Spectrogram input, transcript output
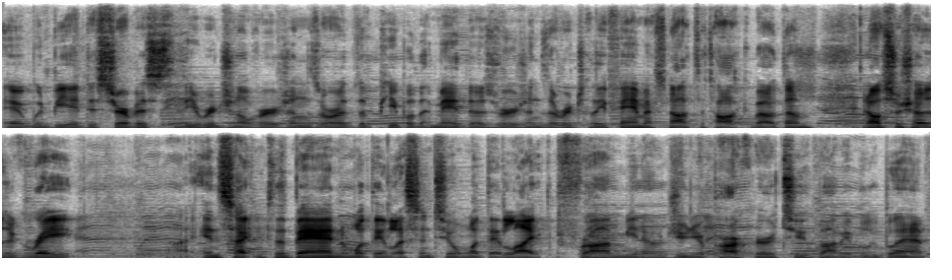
it would be a disservice to the original versions or the people that made those versions originally famous not to talk about them. It also shows a great uh, insight into the band and what they listened to and what they liked from you know Junior Parker to Bobby Blue Bland.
